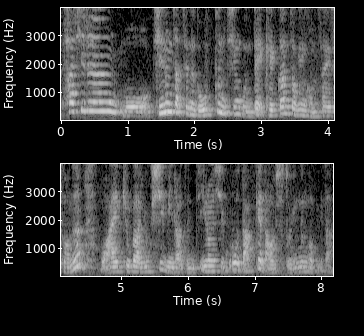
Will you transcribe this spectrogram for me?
사실은 뭐 지능 자체는 높은 친구인데 객관적인 검사에서는 뭐 IQ가 60이라든지 이런 식으로 낮게 나올 수도 있는 겁니다.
